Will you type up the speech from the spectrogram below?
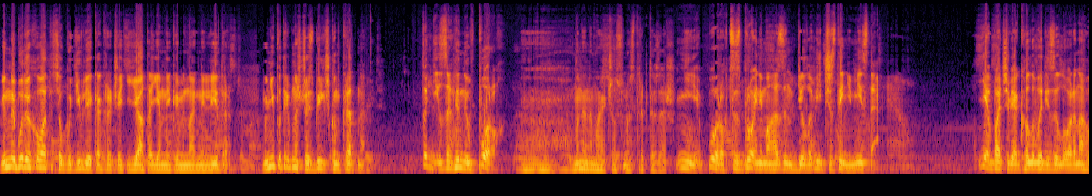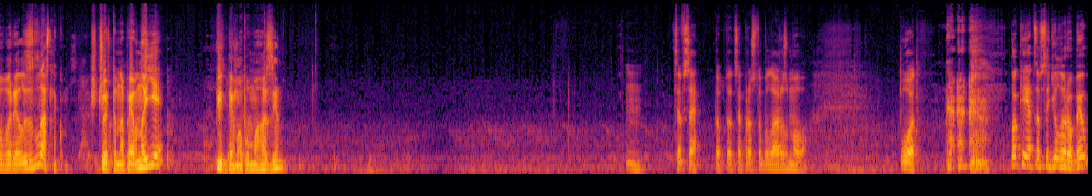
Він не буде ховатися в будівлі, яка кричить Я таємний кримінальний лідер. Мені потрібно щось більш конкретне. Тоді загине в порох. У мене немає часу на стриптизер. Ні, порох це збройний магазин в діловій частині міста. Я бачив, як головорізи Лорена говорили з власником. Щось там, напевно, є. Підемо по магазину. Це все. Тобто це просто була розмова. От. Поки я це все діло робив.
